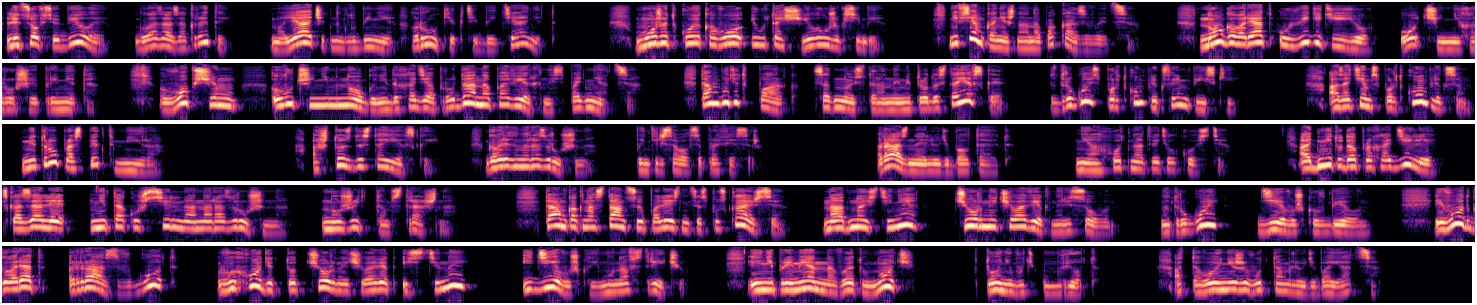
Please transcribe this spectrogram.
Лицо все белое, глаза закрыты, маячит на глубине, руки к тебе тянет. Может, кое-кого и утащила уже к себе. Не всем, конечно, она показывается. Но, говорят, увидеть ее очень нехорошая примета. В общем, лучше немного, не доходя пруда, на поверхность подняться. Там будет парк, с одной стороны метро Достоевская, с другой спорткомплекс Олимпийский. А затем спорткомплексом метро Проспект Мира. А что с Достоевской? Говорят, она разрушена, поинтересовался профессор. Разные люди болтают, неохотно ответил Костя. Одни туда проходили, сказали, не так уж сильно она разрушена, но жить там страшно. Там, как на станцию по лестнице спускаешься, на одной стене черный человек нарисован, на другой — девушка в белом. И вот, говорят, раз в год выходит тот черный человек из стены, и девушка ему навстречу. И непременно в эту ночь кто-нибудь умрет. Оттого и не живут там люди, боятся.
